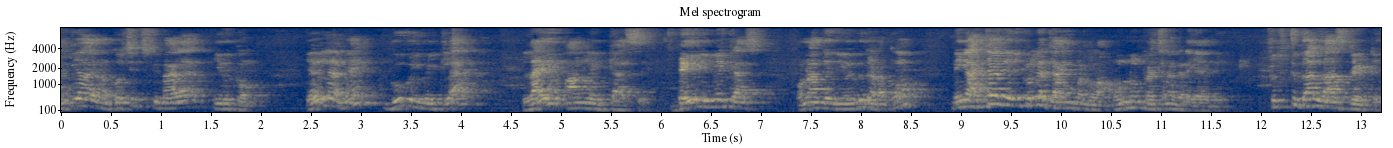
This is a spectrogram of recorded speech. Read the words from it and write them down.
ஐயாயிரம் கொஸ்டின்ஸ்க்கு மேலே இருக்கும். எல்லாமே கூகுள் மீட்டில் லைவ் ஆன்லைன் கிளாஸ் டெய்லியுமே கிளாஸ் ஒன்றாந்தேதியிலேருந்து நடக்கும். நீங்கள் அஞ்சாம்தேதிக்குள்ளே ஜாயின் பண்ணலாம். ஒன்றும் பிரச்சனை கிடையாது. ஃபிஃப்த்து தான் லாஸ்ட் டேட்டு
